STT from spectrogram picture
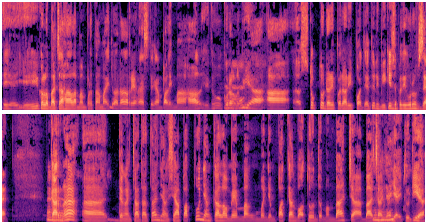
i, kalau baca halaman pertama itu adalah real estate yang paling mahal itu kurang uh-huh. lebih ya uh, struktur daripada reportnya itu dibikin seperti huruf Z. Karena uh, dengan catatan yang siapa pun yang kalau memang menyempatkan waktu untuk membaca, bacanya uh-huh. yaitu dia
